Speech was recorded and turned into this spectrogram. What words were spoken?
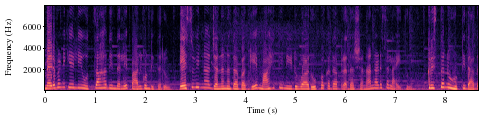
ಮೆರವಣಿಗೆಯಲ್ಲಿ ಉತ್ಸಾಹದಿಂದಲೇ ಪಾಲ್ಗೊಂಡಿದ್ದರು. ಯೇಸುವಿನ ಜನನದ ಬಗ್ಗೆ ಮಾಹಿತಿ ನೀಡುವ ರೂಪಕದ ಪ್ರದರ್ಶನ ನಡೆಸಲಾಯಿತು. ಕ್ರಿಸ್ತನು ಹುಟ್ಟಿದಾಗ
